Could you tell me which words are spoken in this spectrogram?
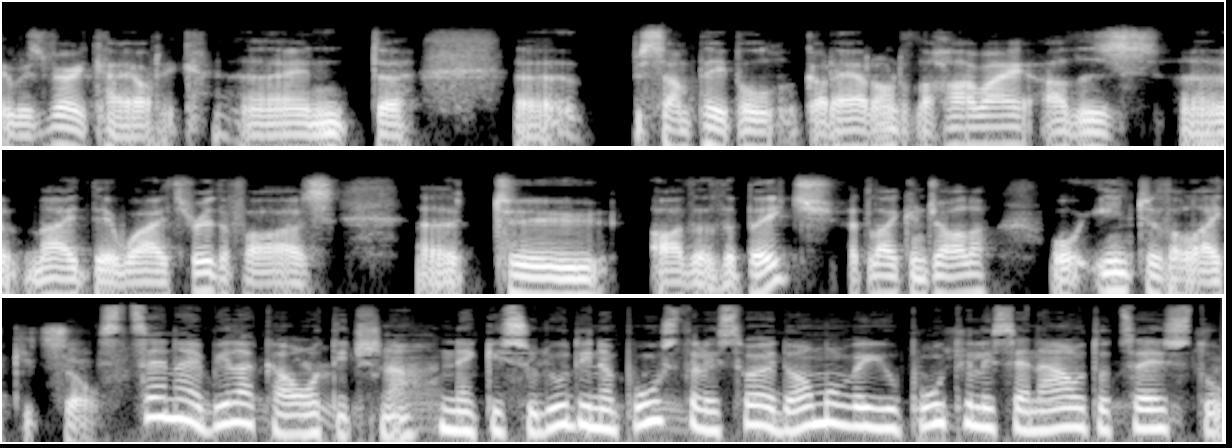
it was very chaotic and uh, uh, some people got out onto the highway, others uh, made their way through the fires uh, to either the beach at Lake Anjola or into the lake itself. Scena je bila kaotična. Neki su ljudi napustili svoje domove i uputili se na autocestu,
